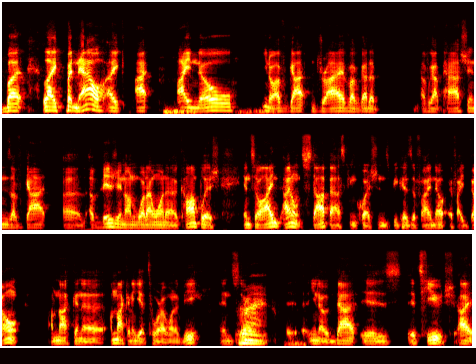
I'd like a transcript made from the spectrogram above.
But like but now like i i know you know i've got drive i've got a i've got passions i've got a, a vision on what i want to accomplish. And so i i don't stop asking questions because if i know if i don't i'm not gonna i'm not gonna get to where i want to be. And so right. Uh, you know that is it's huge. I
